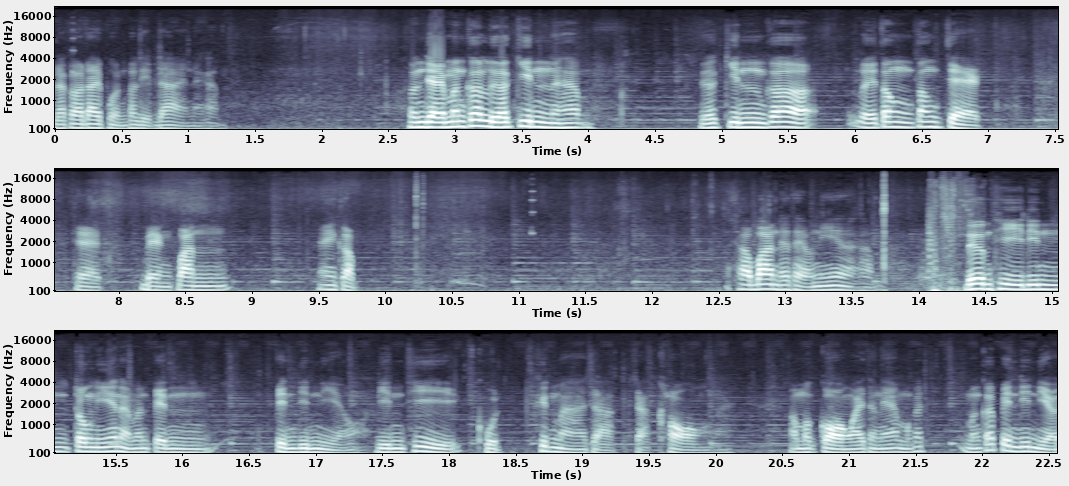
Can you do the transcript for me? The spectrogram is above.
แล้วก็ได้ผลผลิตได้นะครับ ส่วนใหญ่มันก็เหลือกินนะครับ เหลือกินก็เลยต้องต้องแจกแจกแบ่งปันให้กับ ชาวบ้านแถวๆนี้นะครับ เดิมทีดินตรงนี้นะมันเป็นเป็นดินเหนียว ดินที่ขุดขึ้นมาจากจากคลองนะเอามากองไว้ตรงนี้มันก็มันก็เป็นดินเหนียว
